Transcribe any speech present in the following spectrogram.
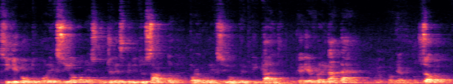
sigue con tu conexión, escucha el Espíritu Santo conexión vertical. Okay, everybody got that? Okay, so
